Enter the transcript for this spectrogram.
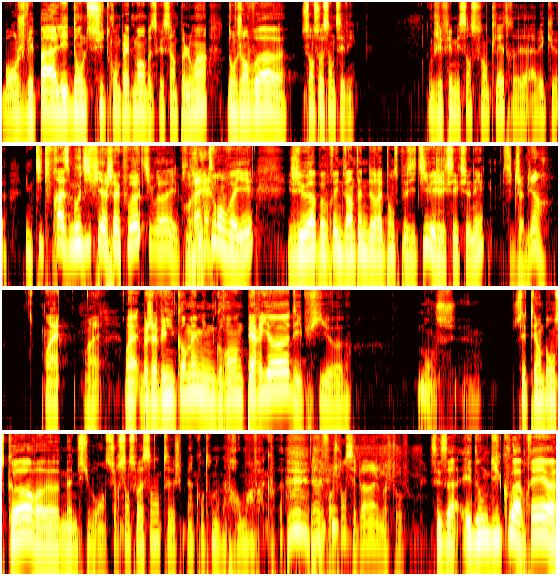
Bon, je vais pas aller dans le sud complètement parce que c'est un peu loin. Donc j'envoie euh, 160 CV. Donc j'ai fait mes 160 lettres euh, avec euh, une petite phrase modifiée à chaque fois, tu vois. Et puis Ouais. j'ai tout envoyé. J'ai eu à peu près une vingtaine de réponses positives et j'ai sélectionné. C'est déjà bien. Ouais. Ouais. Ouais, bah, j'avais eu quand même une grande période et puis euh, bon, c'était un bon score, euh, même si bon, sur 160, euh, je suis bien content d'en avoir au moins 20 quoi. Non, mais franchement, c'est pas mal, moi je trouve. C'est ça. Et donc du coup après, euh,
